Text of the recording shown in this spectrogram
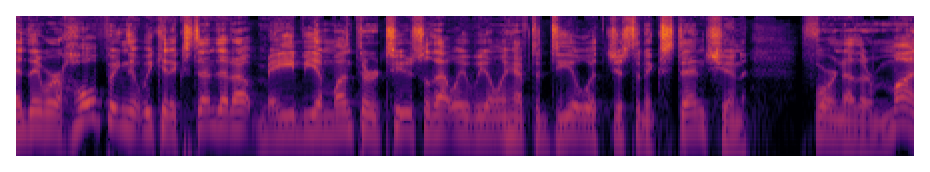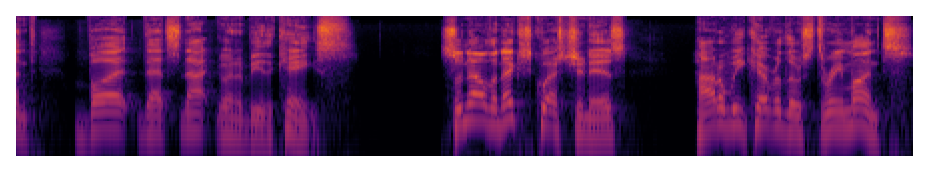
and they were hoping that we could extend that out maybe a month or two so that way we only have to deal with just an extension for another month. But that's not going to be the case. So now the next question is how do we cover those three months?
